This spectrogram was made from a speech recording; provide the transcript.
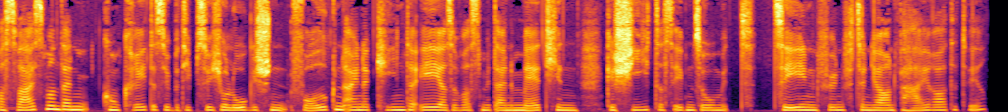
Was weiß man denn konkretes über die psychologischen Folgen einer Kinderehe, also was mit einem Mädchen geschieht, das eben so mit 10, 15 Jahren verheiratet wird?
